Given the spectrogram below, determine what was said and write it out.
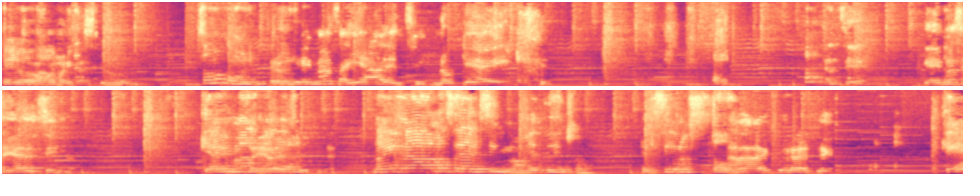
Pero Somos ahora- comunicación. Somos comunicación. Pero ¿qué hay más allá del signo? ¿Qué hay? Así es. ¿Qué hay más allá del signo? ¿Qué hay más allá allá? del signo? No hay nada más allá del signo, ya te he dicho. El signo es todo. Nada hay fuera del texto. ¿Qué?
